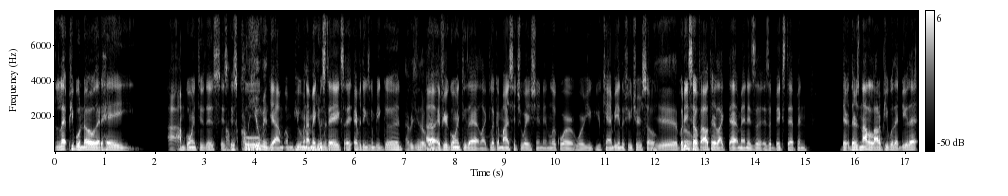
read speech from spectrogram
let people know that hey, I- I'm going through this. It's, I'm- it's I'm cool. human. Yeah, I'm, I'm human. I I'm make human. mistakes. Everything's gonna be good. everything's okay. Uh, if you're going through that, like look at my situation and look where where you, you can be in the future. So yeah, putting yourself out there like that, man, is a is a big step. And there there's not a lot of people that do that.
